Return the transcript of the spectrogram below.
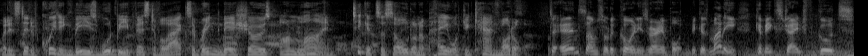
But instead of quitting, these would be festival acts are bringing their shows online. Tickets are sold on a pay what you can model. To earn some sort of coin is very important because money can be exchanged for goods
